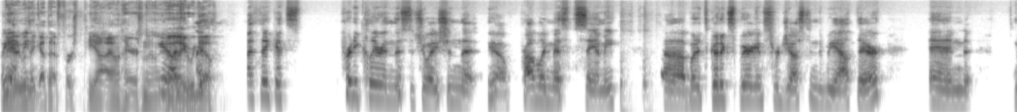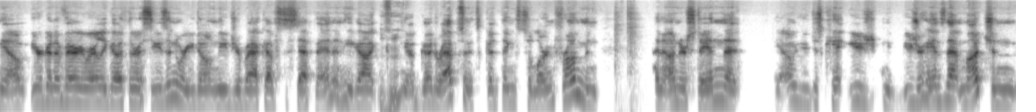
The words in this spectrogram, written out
but Maybe yeah, I when mean, they got that first PI on Harrison, they're like, You know, oh, here we I- go. I think it's pretty clear in this situation that you know probably missed Sammy, uh, but it's good experience for Justin to be out there, and you know you're going to very rarely go through a season where you don't need your backups to step in, and he got Mhm. you know good reps, and it's good things to learn from, and and understand that you know you just can't use use your hands that much, and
